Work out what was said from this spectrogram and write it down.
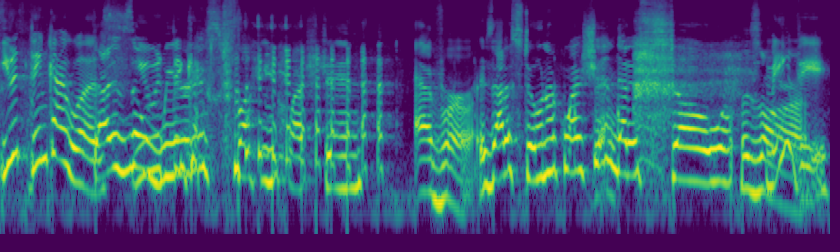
You would think I was. that is the you would think I- weirdest fucking question ever. Is that a stoner question? That is so bizarre. Maybe.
